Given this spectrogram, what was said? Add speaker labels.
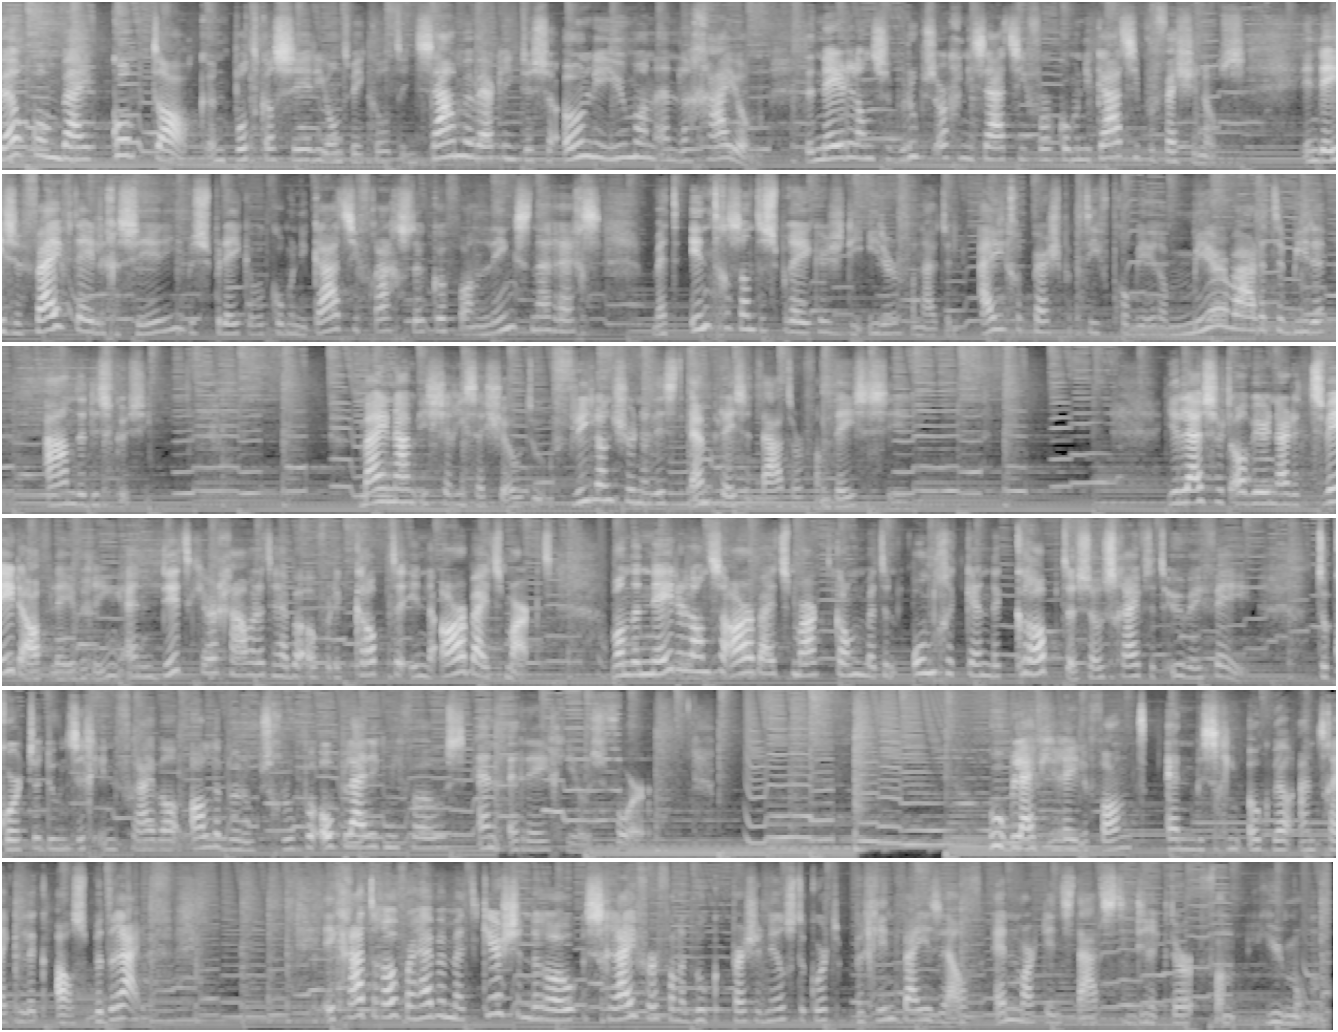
Speaker 1: Welkom bij Comp Talk, een podcastserie ontwikkeld in samenwerking tussen Only Human en Legayon, de Nederlandse beroepsorganisatie voor communicatieprofessionals. In deze vijfdelige serie bespreken we communicatievraagstukken van links naar rechts met interessante sprekers die ieder vanuit hun eigen perspectief proberen meerwaarde te bieden aan de discussie. Mijn naam is Charissa Shotu, freelance journalist en presentator van deze serie. Je luistert alweer naar de tweede aflevering en dit keer gaan we het hebben over de krapte in de arbeidsmarkt. Want de Nederlandse arbeidsmarkt kampt met een ongekende krapte, zo schrijft het UWV. Tekorten doen zich in vrijwel alle beroepsgroepen, opleidingsniveaus en regio's voor. Hoe blijf je relevant en misschien ook wel aantrekkelijk als bedrijf? Ik ga het erover hebben met Kirsten de Roo, schrijver van het boek Personeelstekort begint bij jezelf en Martin Staats, directeur van Humon.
